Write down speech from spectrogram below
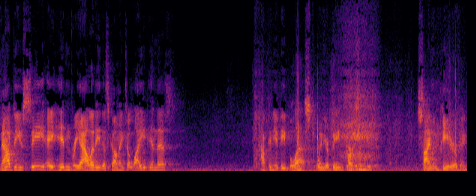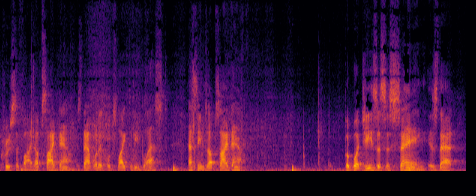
Now, do you see a hidden reality that's coming to light in this? How can you be blessed when you're being persecuted? Simon Peter being crucified upside down. Is that what it looks like to be blessed? That seems upside down. But what Jesus is saying is that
